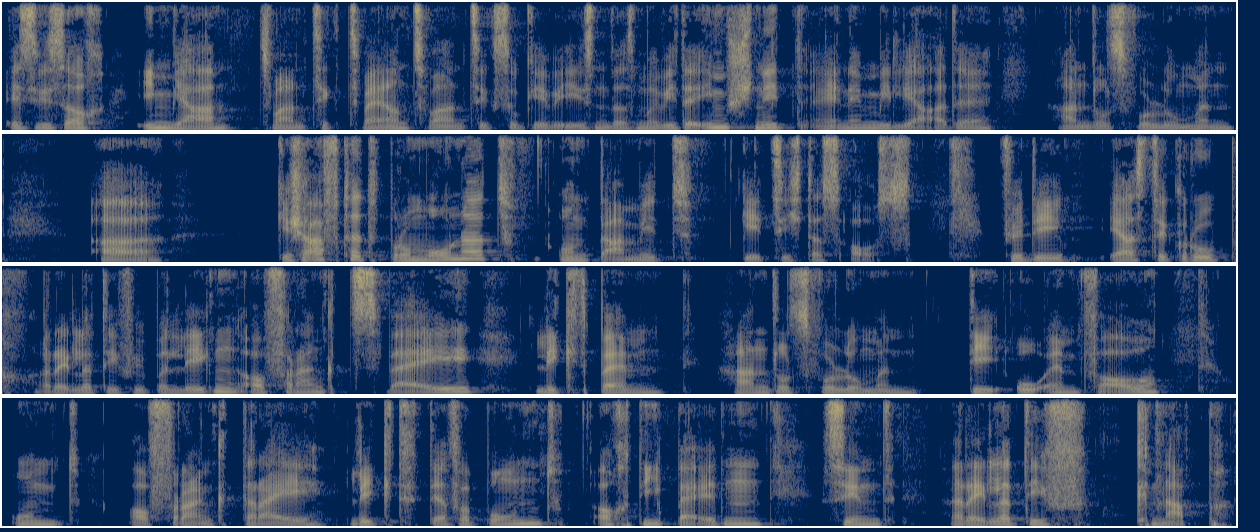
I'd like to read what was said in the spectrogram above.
Es ist auch im Jahr 2022 so gewesen, dass man wieder im Schnitt eine Milliarde Handelsvolumen äh, geschafft hat pro Monat und damit geht sich das aus. Für die erste Group relativ überlegen. Auf Rang 2 liegt beim Handelsvolumen die OMV und auf Rang 3 liegt der Verbund. Auch die beiden sind relativ knapp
